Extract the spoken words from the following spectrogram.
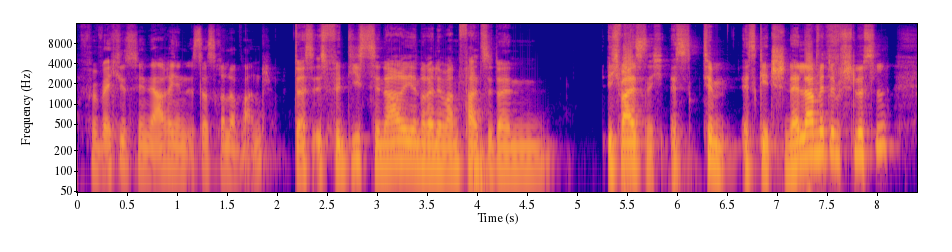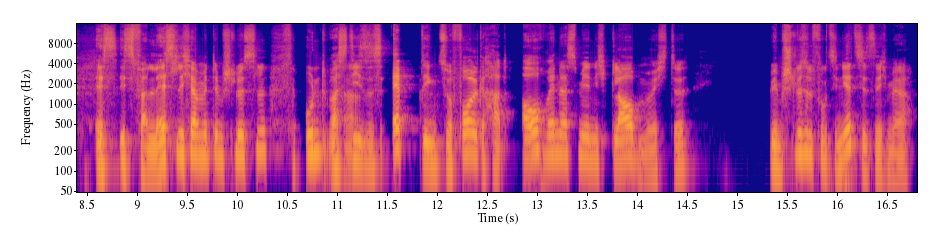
Für welche Szenarien ist das relevant? Das ist für die Szenarien relevant, falls du dein. Ich weiß nicht. Es, Tim, es geht schneller mit dem Schlüssel. Es ist verlässlicher mit dem Schlüssel. Und was ja. dieses App-Ding zur Folge hat, auch wenn er es mir nicht glauben möchte, mit dem Schlüssel funktioniert es jetzt nicht mehr.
